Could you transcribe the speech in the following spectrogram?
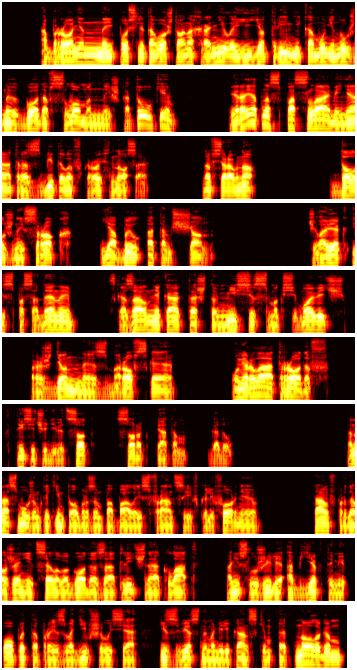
оброненной после того, что она хранила ее три никому не нужных года в сломанной шкатулке, вероятно, спасла меня от разбитого в кровь носа. Но все равно в должный срок я был отомщен. Человек из Пасадены сказал мне как-то, что миссис Максимович, рожденная Зборовская, умерла от родов в 1945 году. Она с мужем каким-то образом попала из Франции в Калифорнию. Там в продолжении целого года за отличный оклад они служили объектами опыта, производившегося известным американским этнологом,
